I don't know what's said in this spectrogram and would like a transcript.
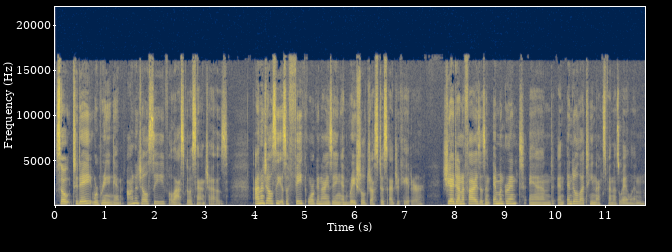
So today we're bringing in Ana Gelsi Velasco Sanchez. Ana Gelsi is a faith organizing and racial justice educator. She identifies as an immigrant and an Indo Latinx Venezuelan.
